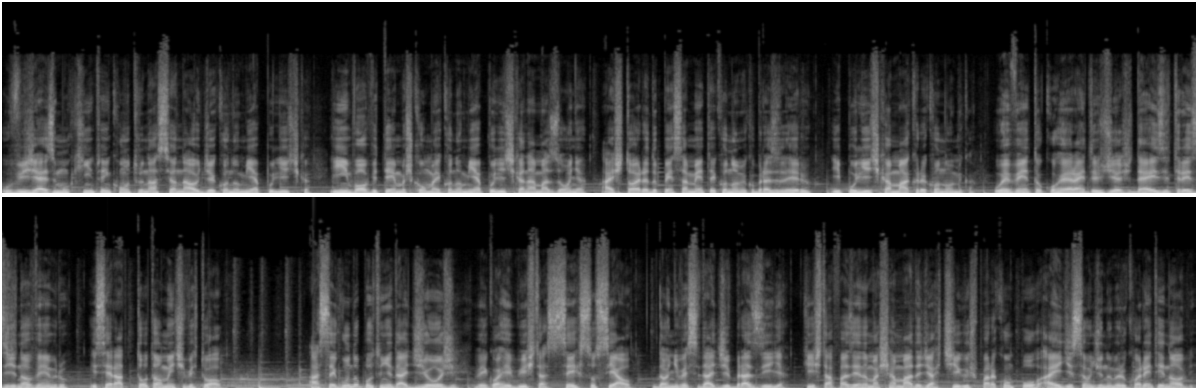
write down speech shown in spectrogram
o 25º Encontro Nacional de Economia Política e envolve temas como a economia política na Amazônia, a história do pensamento econômico brasileiro e política macroeconômica. O evento ocorrerá entre os dias 10 e 13 de novembro e será totalmente virtual. A segunda oportunidade de hoje vem com a revista Ser Social, da Universidade de Brasília, que está fazendo uma chamada de artigos para compor a edição de número 49,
